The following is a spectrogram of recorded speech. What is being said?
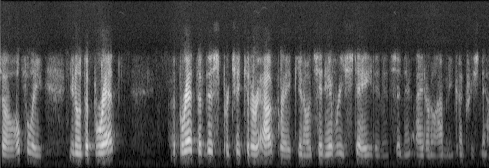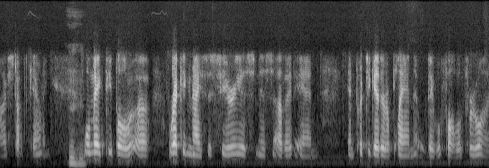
So hopefully, you know, the breadth the breadth of this particular outbreak, you know, it's in every state and it's in I don't know how many countries now. I've stopped counting. Mm-hmm. Will make people uh, recognize the seriousness of it and and put together a plan that they will follow through on.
